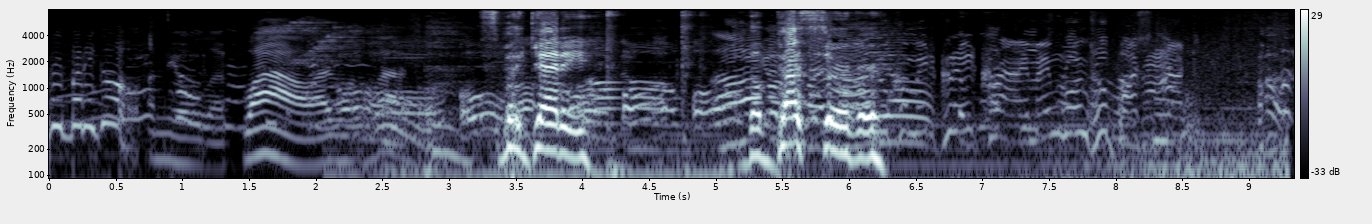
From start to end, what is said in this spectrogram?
Damn. Hey, where'd everybody go? On the old left. Wow, I love Oh. Spaghetti. that. The best server. Commit great crime. I'm going to bust nut.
